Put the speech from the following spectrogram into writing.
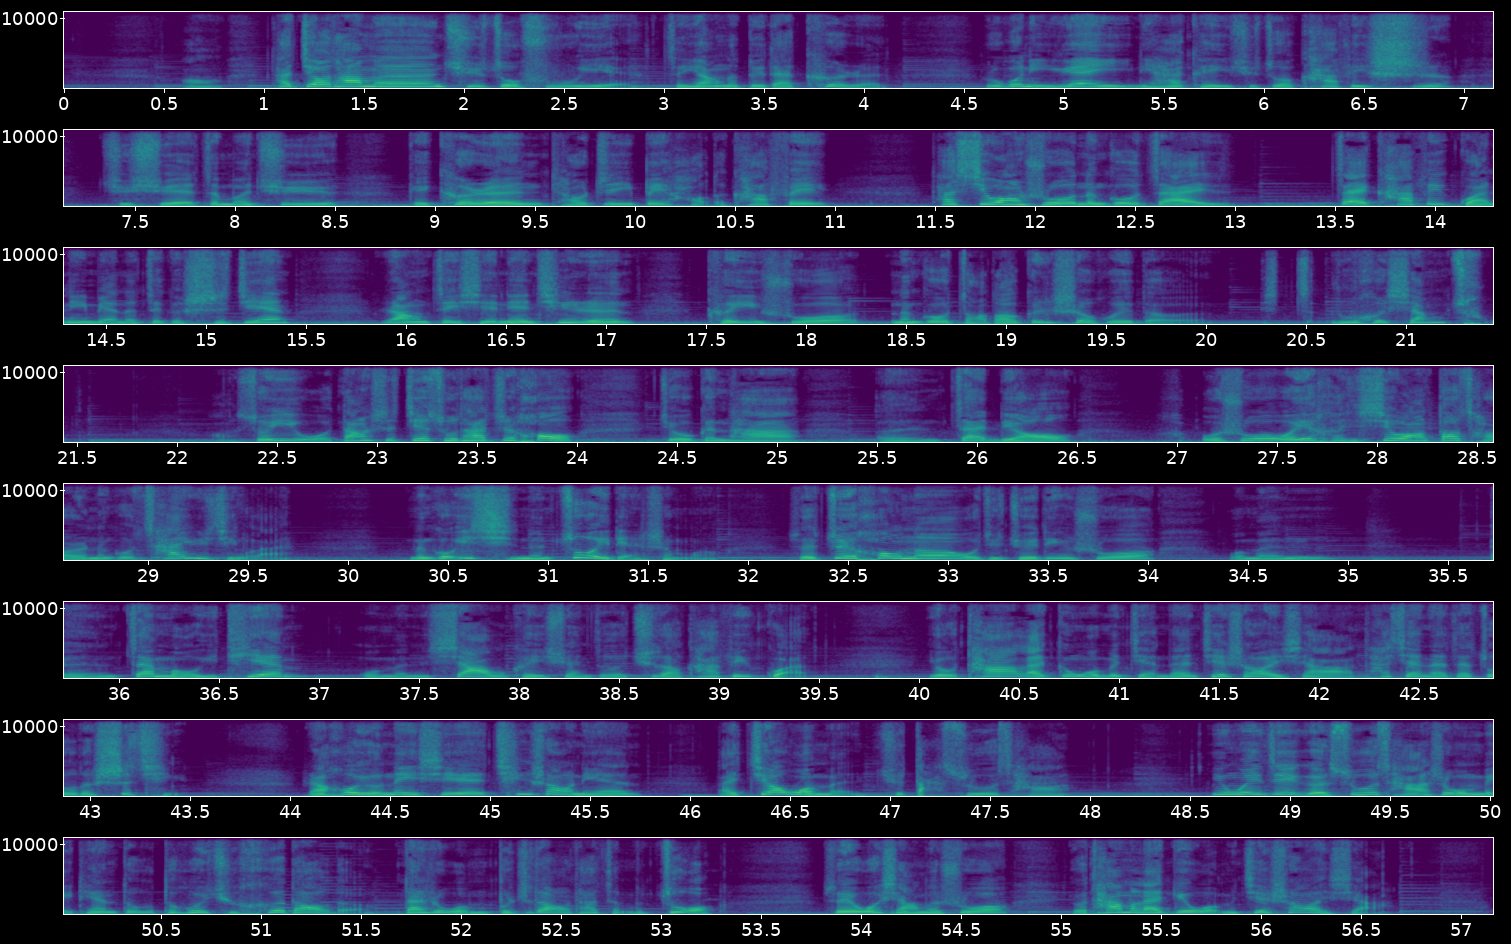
啊，他教他们去做服务业，怎样的对待客人。如果你愿意，你还可以去做咖啡师，去学怎么去给客人调制一杯好的咖啡。他希望说能够在在咖啡馆里面的这个时间，让这些年轻人可以说能够找到跟社会的如何相处啊。所以我当时接触他之后，就跟他嗯在聊，我说我也很希望稻草人能够参与进来，能够一起能做一点什么。所以最后呢，我就决定说。我们，嗯，在某一天，我们下午可以选择去到咖啡馆，由他来跟我们简单介绍一下他现在在做的事情，然后有那些青少年来教我们去打酥油茶，因为这个酥油茶是我们每天都都会去喝到的，但是我们不知道他怎么做，所以我想着说，由他们来给我们介绍一下，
